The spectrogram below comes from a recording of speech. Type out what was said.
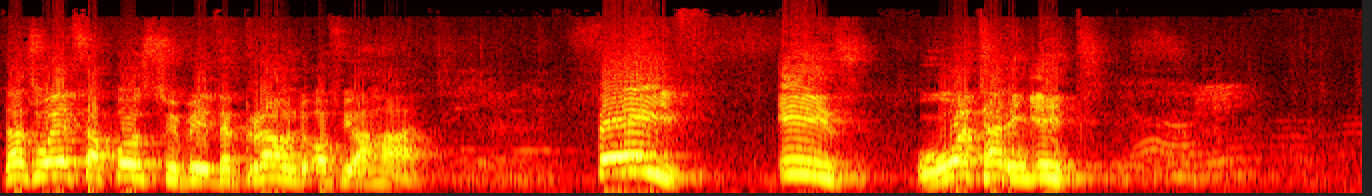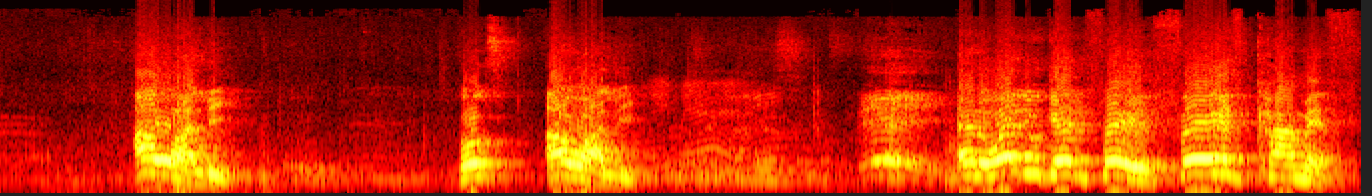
That's where it's supposed to be the ground of your heart. Faith is watering it hourly. Folks, hourly. And when you get faith, faith cometh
